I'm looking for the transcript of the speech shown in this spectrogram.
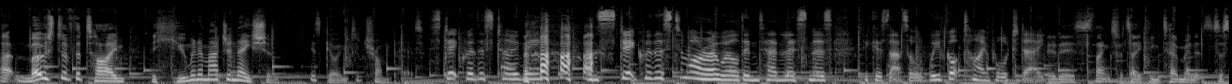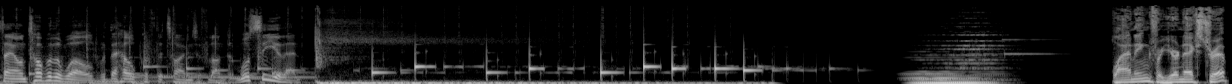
uh, most of the time, the human imagination is going to trumpet. Stick with us, Toby, and stick with us tomorrow, World in 10 listeners, because that's all we've got time for today. It is. Thanks for taking 10 minutes to stay on top of the world with the help of the Times of London. We'll see you then. Planning for your next trip?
